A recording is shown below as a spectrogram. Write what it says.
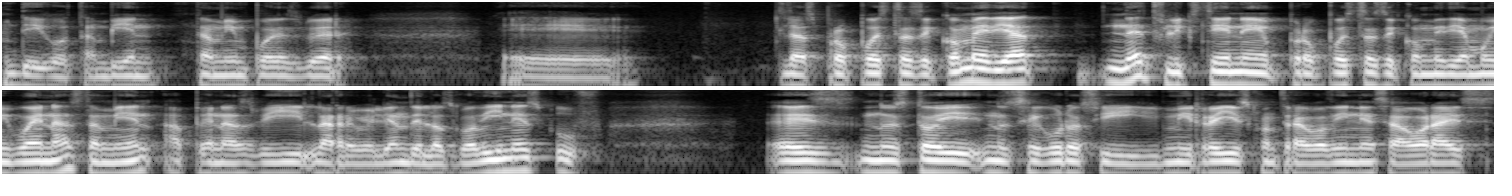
digo, también, también puedes ver eh, las propuestas de comedia. Netflix tiene propuestas de comedia muy buenas también. Apenas vi La Rebelión de los Godines. Uf, es, no estoy no seguro si Mi Reyes contra Godines ahora es,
